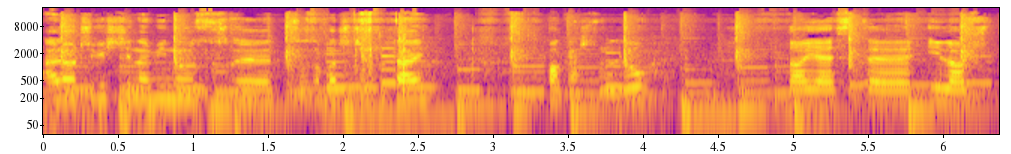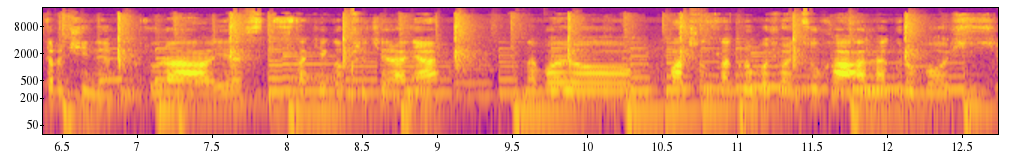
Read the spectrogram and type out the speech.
ale oczywiście na minus, y, co zobaczycie tutaj, pokaż ten dół, to jest y, ilość trociny, która jest z takiego przecierania, no bo patrząc na grubość łańcucha, a na grubość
